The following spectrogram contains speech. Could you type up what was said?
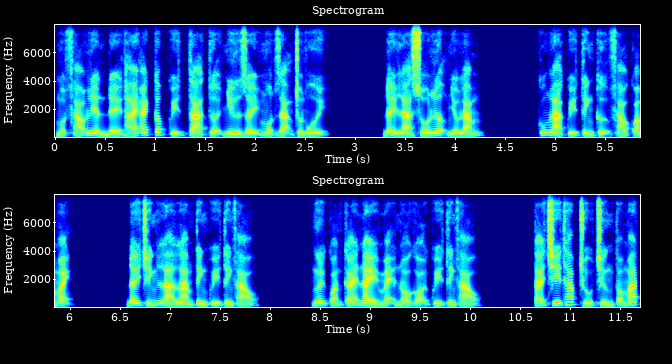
Một pháo liền để hai ách cấp quỷ tà tựa như giấy một dạng trôn vùi. Đây là số lượng nhiều lắm. Cũng là quỷ tinh cự pháo quá mạnh. Đây chính là lam tinh quỷ tinh pháo. Ngươi quản cái này mẹ nó gọi quỷ tinh pháo. Tài chi tháp chủ trừng to mắt,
